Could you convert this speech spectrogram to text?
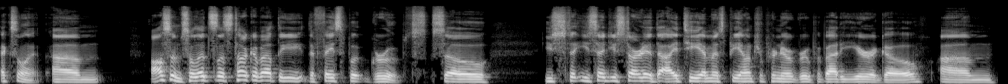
excellent. Um, awesome. So let's let's talk about the the Facebook groups. So you st- you said you started the IT MSP entrepreneur group about a year ago. Um,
